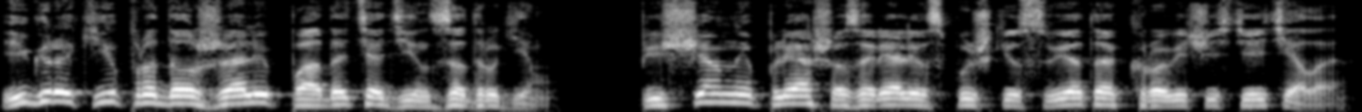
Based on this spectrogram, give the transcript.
Игроки продолжали падать один за другим. Песчаный пляж озаряли вспышки света, крови частей тела.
